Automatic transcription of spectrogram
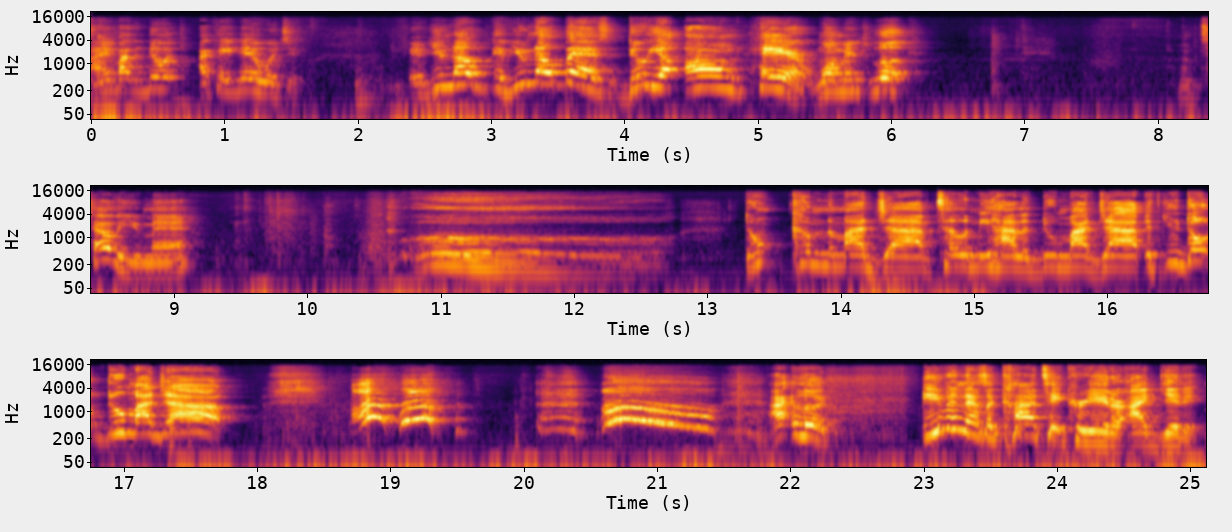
I ain't about to do it. I can't deal with you. If you know, if you know best, do your own hair, woman. Look. I'm telling you, man. Ooh. Don't come to my job telling me how to do my job if you don't do my job. Oh. I look, even as a content creator, I get it.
